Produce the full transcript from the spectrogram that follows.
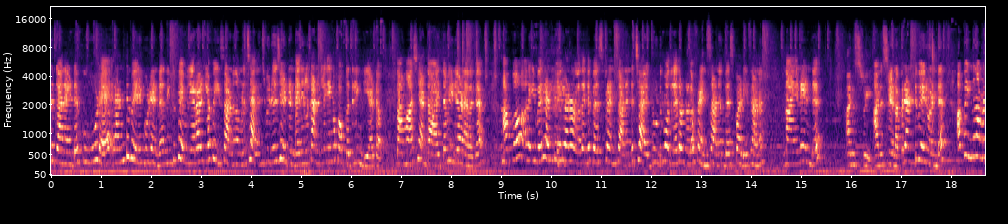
എടുക്കാനായിട്ട് കൂടെ രണ്ട് പേരും കൂടെ ഉണ്ട്. നിങ്ങൾക്ക് ഫെമിലിയർ ആയിട്ടുള്ള ഫേസ് ആണ് നമ്മൾ ചലഞ്ച് വീഡിയോ ചെയ്തിട്ടുണ്ട്. നിങ്ങൾ കണ്ടില്ലെങ്കിൽ ഞങ്ങൾ പൊക്കത്തിൽ ലിങ്ക് ചെയ്യാം കേട്ടോ തമാശയാണ് കേട്ടോ ആദ്യത്തെ വീഡിയോ ആണ് അതൊക്കെ. അപ്പോൾ ഇവർ രണ്ടുപേരാണ് ഉള്ളത് എന്റെ ബെസ്റ്റ് ഫ്രണ്ട്സ് ആണ്. എന്റെ ചൈൽഡ്ഹുഡ് മുതലേ തൊട്ടുള്ള ഫ്രണ്ട്സ് ആണ്. ബെസ്റ്റ് ബഡീസ് ആണ്. നയനയുണ്ട് അനുശ്രീ. അനുശ്രീ ഉണ്ട്. അപ്പൊ രണ്ടുപേരും ഉണ്ട്. അപ്പൊ ഇന്ന് നമ്മൾ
